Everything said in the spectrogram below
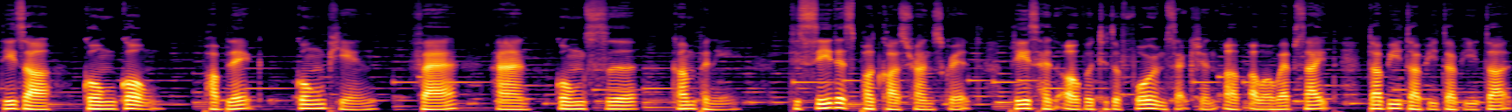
These are gong gong, public, gong ping, fair, and gong si, company. To see this podcast transcript, please head over to the forum section of our website www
